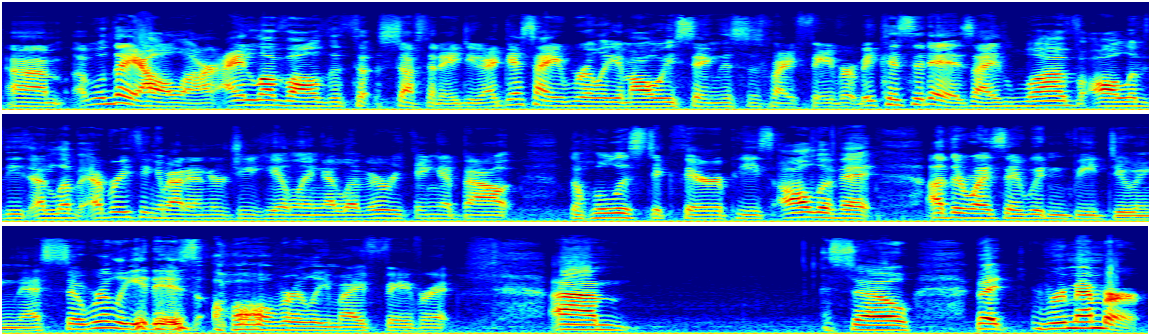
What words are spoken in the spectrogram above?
Um, well, they all are. I love all the th- stuff that I do. I guess I really am always saying this is my favorite because it is. I love all of these. I love everything about energy healing. I love everything about the holistic therapies, all of it. Otherwise, I wouldn't be doing this. So, really, it is all really my favorite. Um, so, but remember,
